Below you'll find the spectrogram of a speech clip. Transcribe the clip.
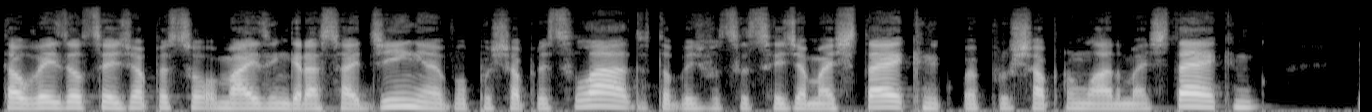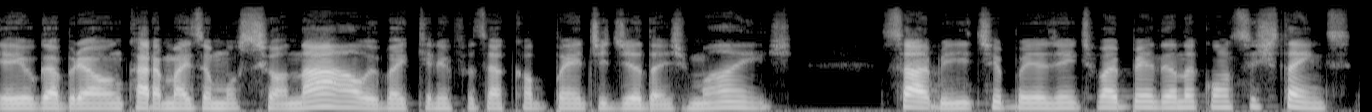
talvez eu seja a pessoa mais engraçadinha, vou puxar para esse lado, talvez você seja mais técnico, vai puxar para um lado mais técnico, e aí o Gabriel é um cara mais emocional e vai querer fazer a campanha de Dia das Mães, sabe? E tipo, a gente vai perdendo a consistência.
